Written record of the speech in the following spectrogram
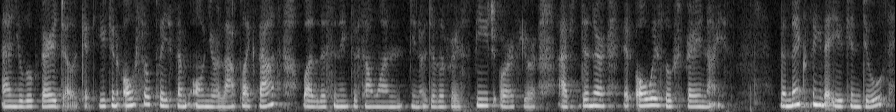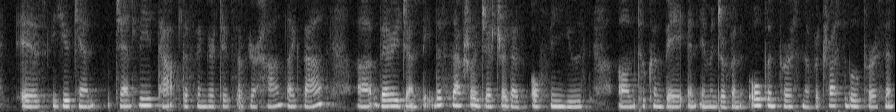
and you look very delicate. You can also place them on your lap like that while listening to someone, you know, deliver a speech or if you're at dinner, it always looks very nice. The next thing that you can do is you can gently tap the fingertips of your hand like that, uh, very gently. This is actually a gesture that's often used um, to convey an image of an open person, of a trustable person.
